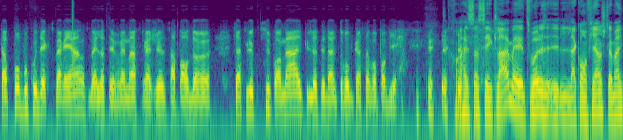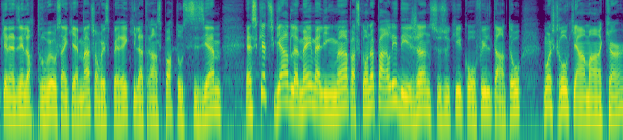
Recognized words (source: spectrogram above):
n'as pas, beaucoup d'expérience, ben là, tu es vraiment fragile. Ça part d'un. Ça fluctue pas mal, puis là, tu es dans le trouble quand ça va pas bien. ouais, ça, c'est clair, mais tu vois, la confiance, justement, le Canadien l'a retrouvé au cinquième match. On va espérer qu'il la transporte au sixième. Est-ce que tu gardes le même alignement? Parce qu'on a parlé des jeunes Suzuki et Cofield tantôt. Moi, je trouve qu'il en manque un.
